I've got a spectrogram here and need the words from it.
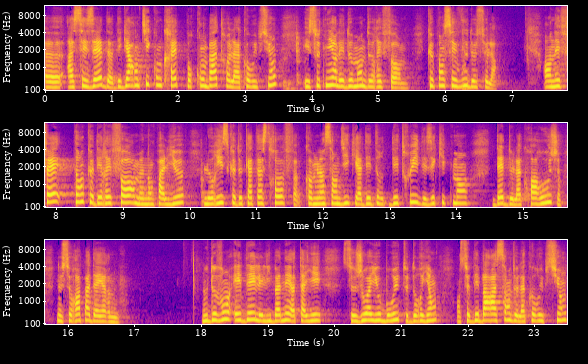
euh, à ces aides des garanties concrètes pour combattre la corruption et soutenir les demandes de réforme. Que pensez-vous de cela? En effet, tant que des réformes n'ont pas lieu, le risque de catastrophes comme l'incendie qui a détruit des équipements d'aide de la Croix-Rouge ne sera pas derrière nous nous devons aider les libanais à tailler ce joyau brut d'orient en se débarrassant de la corruption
